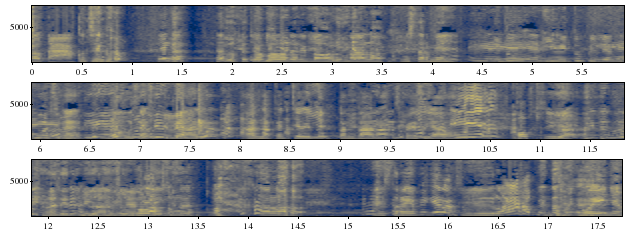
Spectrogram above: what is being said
bakal takut sih gue ya nggak Hah? coba lo dari bawah rumah lo Mr. Min Itu iya itu pilihan gua sih. Eh, gak usah anak kecil itu tentara spesial. Iya. Cops juga. Ngeliat itu juga langsung. gue langsung kalau Mr. Happy kayak langsung dilahap itu kuenya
